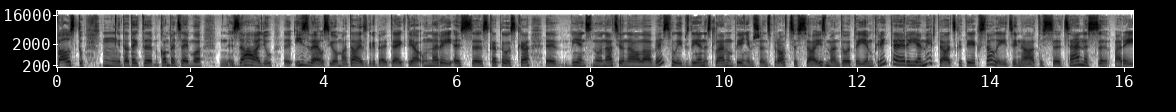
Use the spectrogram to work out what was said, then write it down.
valstu, tā teikt, kompensējumu zāļu izvēles jomā, tā es gribēju teikt, ja, un arī es skatos, ka viens no Nacionālā veselības dienas lēmumu pieņemšanas procesā izmantotajiem kritērijiem ir tāds, ka tiek salīdzinātas cenas arī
